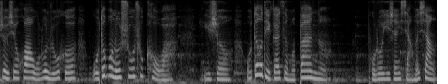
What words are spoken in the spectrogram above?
这些话无论如何我都不能说出口啊！医生，我到底该怎么办呢？普洛医生想了想，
